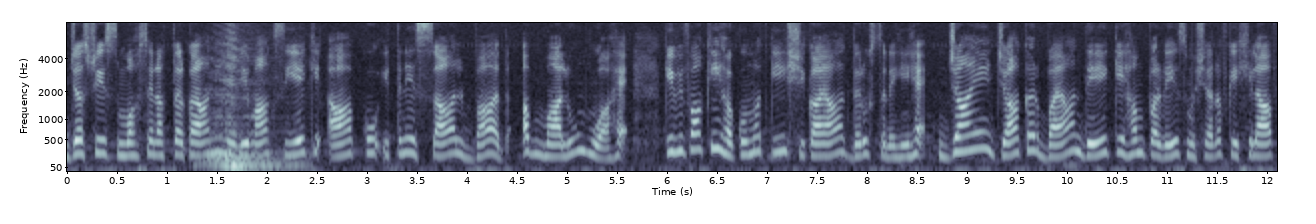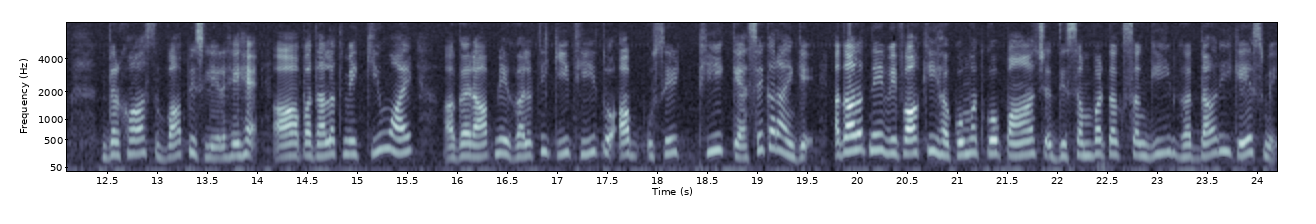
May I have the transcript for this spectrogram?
जस्टिस मोहसिन अख्तर कानी ने रिमार्क्स दिए कि आपको इतने साल बाद अब मालूम हुआ है कि विफाकी हुकूमत की शिकायत दुरुस्त नहीं है। जाए जाकर बयान दें कि हम परवेज मुशर्रफ के खिलाफ दरख्वास्त वापस ले रहे हैं। आप अदालत में क्यों आए? अगर आपने गलती की थी तो अब उसे ठीक कैसे कराएँगे? अदालत ने विफाकी हुकूमत को पाँच दिसंबर तक संगीन गद्दारी केस में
